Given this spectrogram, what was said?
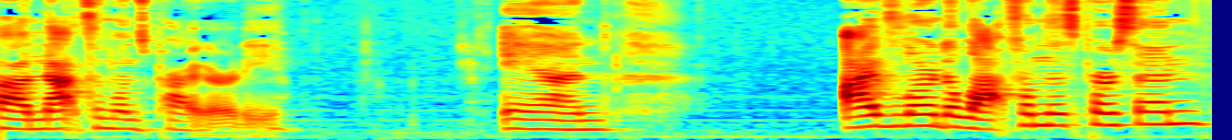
uh, not someone's priority. And I've learned a lot from this person.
